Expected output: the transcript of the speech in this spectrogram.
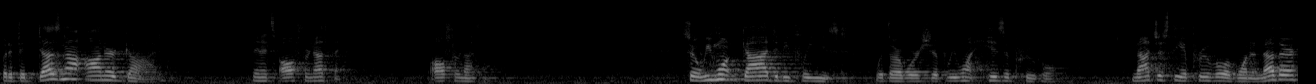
but if it does not honor God, then it's all for nothing. It's all for nothing. So we want God to be pleased with our worship. We want His approval. Not just the approval of one another,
